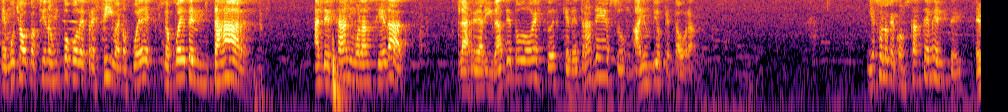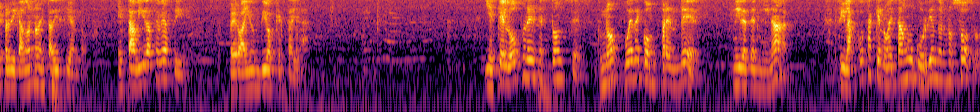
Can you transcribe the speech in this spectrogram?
en muchas ocasiones un poco depresiva, nos puede, nos puede tentar al desánimo, la ansiedad, la realidad de todo esto es que detrás de eso hay un Dios que está orando. Y eso es lo que constantemente el predicador nos está diciendo. Esta vida se ve así, pero hay un Dios que está allá. Y es que el hombre entonces no puede comprender ni determinar si las cosas que nos están ocurriendo en nosotros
